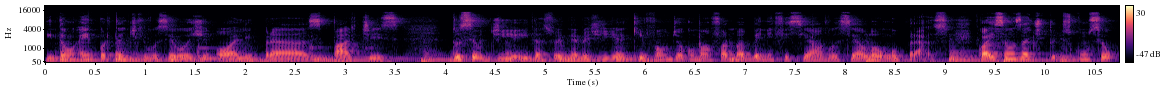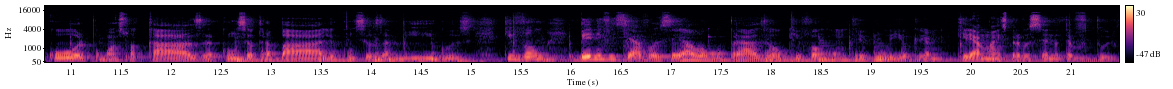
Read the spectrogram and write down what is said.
Então é importante que você hoje olhe para as partes do seu dia e da sua energia que vão de alguma forma beneficiar você a longo prazo. Quais são as atitudes com o seu corpo, com a sua casa, com o seu trabalho, com seus amigos, que vão beneficiar você a longo prazo ou que vão contribuir ou criar, criar mais para você no teu futuro.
